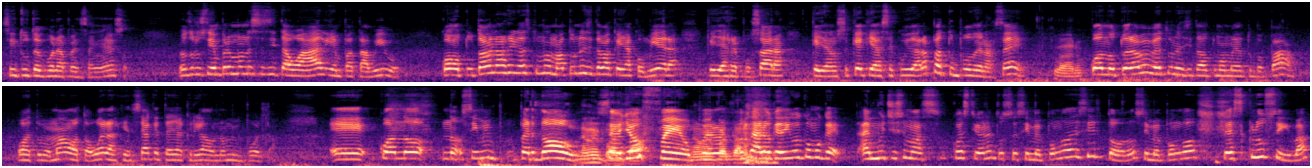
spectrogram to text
Si tú te pones a pensar en eso. Nosotros siempre hemos necesitado a alguien para estar vivo. Cuando tú estabas en la barriga de tu mamá, tú necesitabas que ella comiera, que ella reposara, que ella no sé qué, que ella se cuidara para tú poder nacer. Claro. Cuando tú eras bebé, tú necesitabas a tu mamá y a tu papá, o a tu mamá, o a tu abuela, quien sea que te haya criado, no me importa. Eh, cuando, no, sí me, perdón, no se oyó feo, pero, o sea, lo que digo es como que hay muchísimas cuestiones, entonces si me pongo a decir todo, si me pongo de exclusiva,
